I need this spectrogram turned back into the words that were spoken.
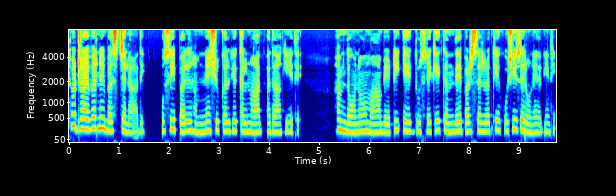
तो ड्राइवर ने बस चला दी। उसी पल हमने शुक्र के कलमात अदा किए थे। हम दोनों माँ बेटी एक दूसरे के कंधे पर सर रखे खुशी से रोने लगी थी।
